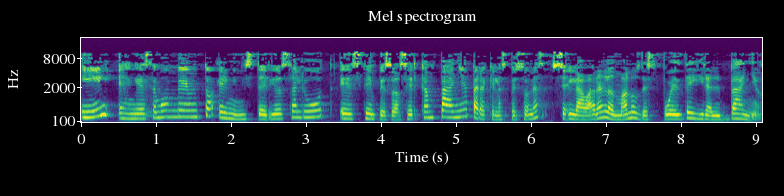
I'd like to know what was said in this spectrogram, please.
Y en ese momento el Ministerio de Salud este, empezó a hacer campaña para que las personas se lavaran las manos después de ir al baño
